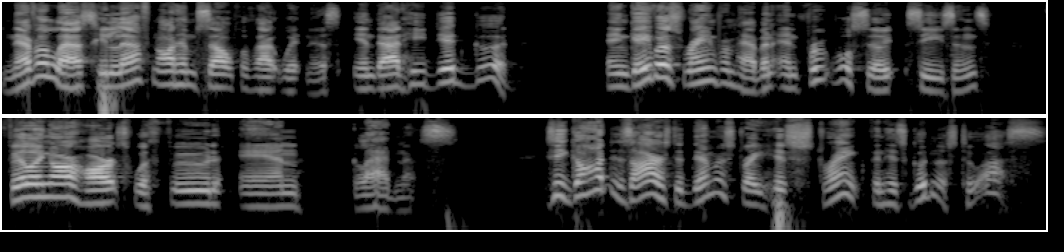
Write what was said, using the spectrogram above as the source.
Nevertheless, he left not himself without witness, in that he did good, and gave us rain from heaven and fruitful se- seasons, filling our hearts with food and gladness. See, God desires to demonstrate his strength and his goodness to us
